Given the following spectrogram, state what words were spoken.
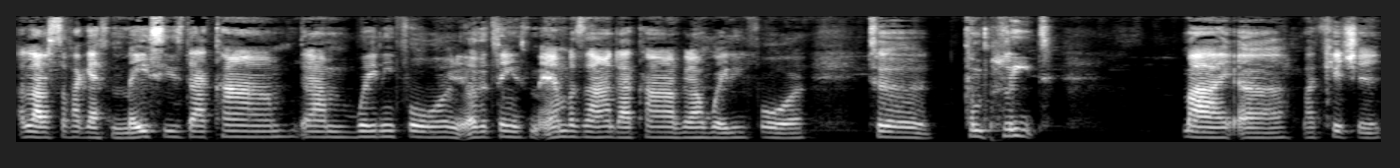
a lot of stuff I got from Macy's.com that I'm waiting for. And other things from Amazon.com that I'm waiting for to complete my uh my kitchen.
